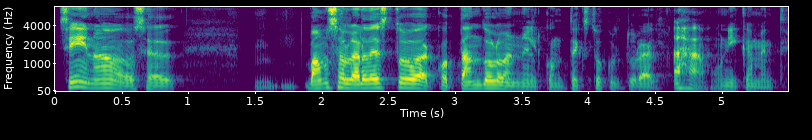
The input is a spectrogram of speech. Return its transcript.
Sí, no, o sea, vamos a hablar de esto acotándolo en el contexto cultural Ajá. únicamente.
